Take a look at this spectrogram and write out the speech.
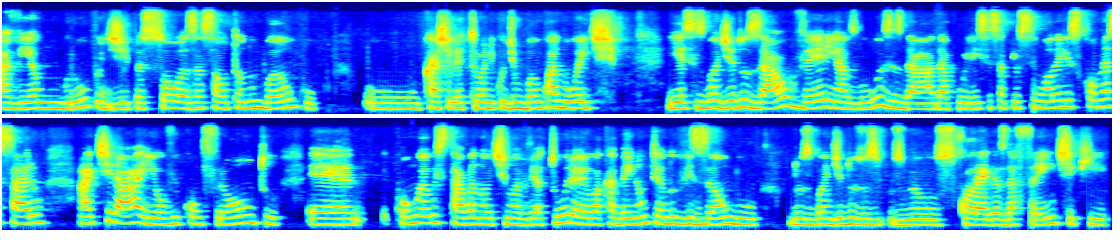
havia um grupo de pessoas assaltando um banco, o um caixa eletrônico de um banco à noite. E esses bandidos, ao verem as luzes da, da polícia se aproximando, eles começaram a atirar e houve confronto. É, como eu estava na última viatura, eu acabei não tendo visão do, dos bandidos, os, os, meus colegas da frente que,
